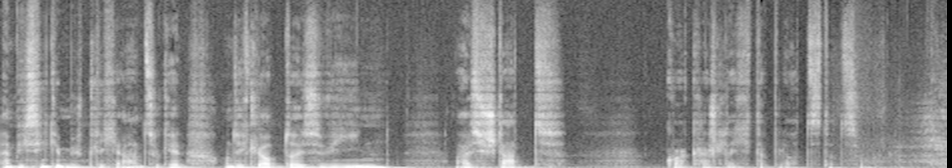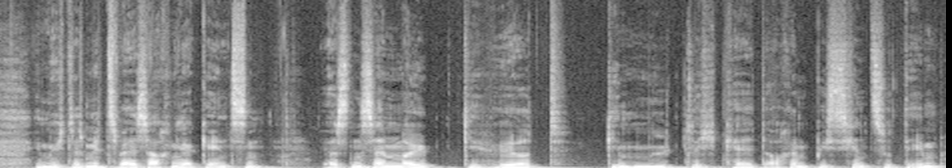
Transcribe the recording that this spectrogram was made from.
ein bisschen gemütlicher anzugehen. Und ich glaube, da ist Wien als Stadt gar kein schlechter Platz dazu. Ich möchte das mit zwei Sachen ergänzen. Erstens einmal gehört Gemütlichkeit auch ein bisschen zu dem,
